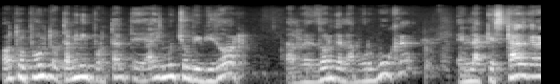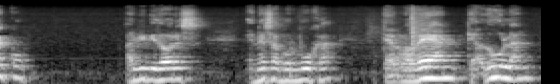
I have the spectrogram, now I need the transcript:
Otro punto también importante, hay mucho vividor alrededor de la burbuja en la que estás, Graco. Hay vividores en esa burbuja, te rodean, te adulan,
